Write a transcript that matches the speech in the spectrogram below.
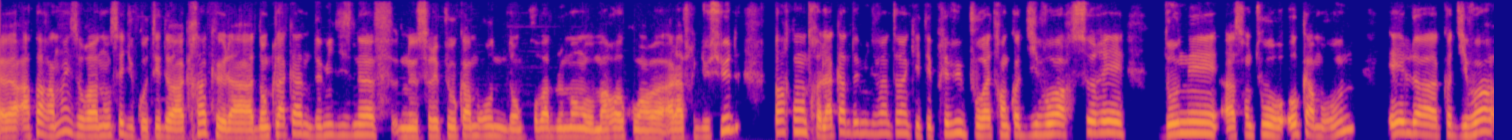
euh, apparemment, ils auraient annoncé du côté de Accra que la, donc la Cannes 2019 ne serait plus au Cameroun, donc probablement au Maroc ou à, l'Afrique du Sud. Par contre, la Cannes 2021 qui était prévue pour être en Côte d'Ivoire serait donnée à son tour au Cameroun. Et la Côte d'Ivoire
